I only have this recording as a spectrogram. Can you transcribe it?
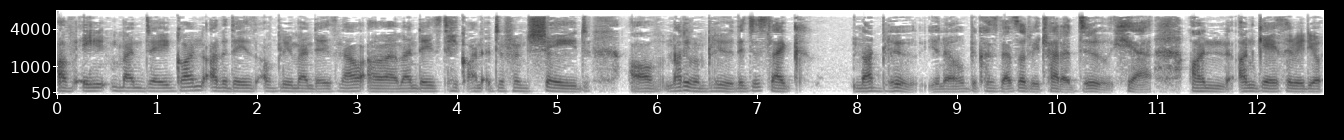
of a Monday. Gone are the days of blue Mondays. Now our Mondays take on a different shade of not even blue. They're just like not blue, you know, because that's what we try to do here on on Gay SA Radio.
